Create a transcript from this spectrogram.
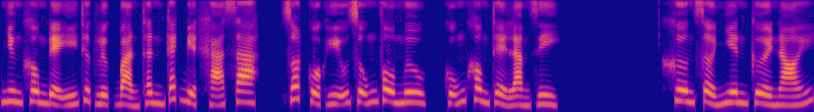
nhưng không để ý thực lực bản thân cách biệt khá xa, rốt cuộc hữu dũng vô mưu, cũng không thể làm gì. Khương sở nhiên cười nói,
